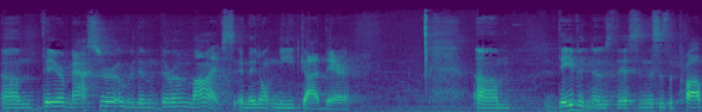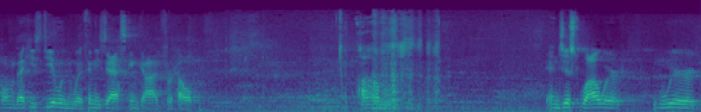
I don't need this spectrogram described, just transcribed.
Um, they are master over them, their own lives, and they don't need God there. Um, David knows this, and this is the problem that he's dealing with, and he's asking God for help. Um, and just while we're we're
